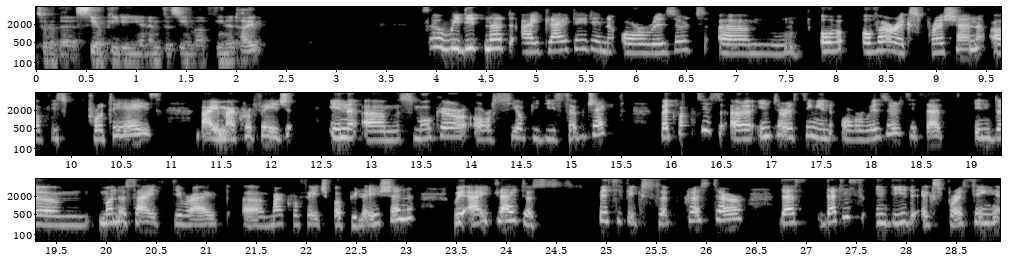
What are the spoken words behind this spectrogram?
sort of a COPD and emphysema phenotype? So we did not highlight it in our results um, overexpression of this protease by macrophage in um, smoker or COPD subject. But what is uh, interesting in our results is that in the um, monocyte-derived uh, macrophage population, we highlight a specific subcluster that's, that is indeed expressing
